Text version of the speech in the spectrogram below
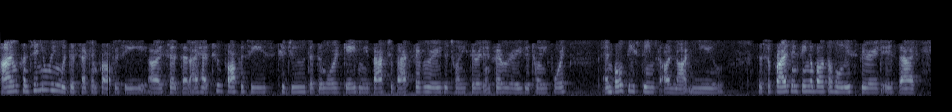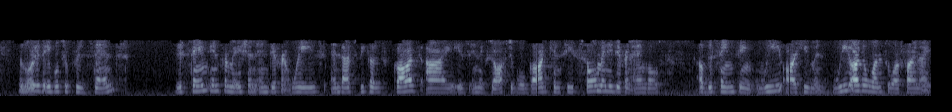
I'm continuing with the second prophecy. I said that I had two prophecies to do that the Lord gave me back to back, February the 23rd and February the 24th, and both these themes are not new. The surprising thing about the Holy Spirit is that the Lord is able to present the same information in different ways, and that's because God's eye is inexhaustible. God can see so many different angles of the same thing. We are human. We are the ones who are finite,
